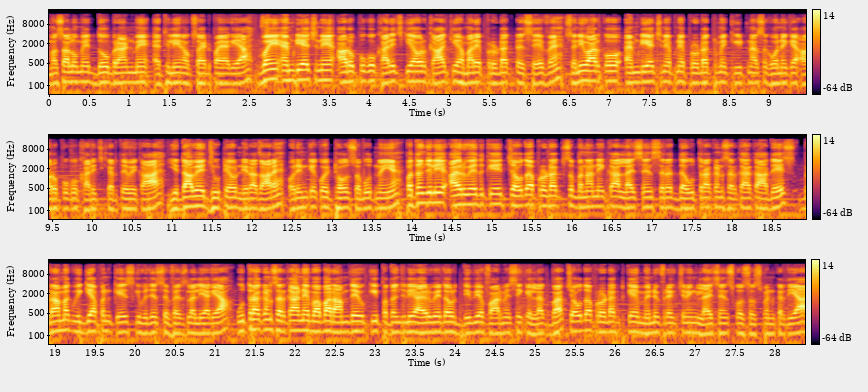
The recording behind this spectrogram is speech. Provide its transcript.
मसालों में दो ब्रांड में एथिलीन ऑक्साइड पाया गया है। वहीं एमडीएच ने आरोपों को खारिज किया और कहा कि हमारे प्रोडक्ट सेफ़ हैं। शनिवार को एमडीएच ने अपने प्रोडक्ट में कीटनाशक होने के आरोपों को खारिज करते हुए कहा है। ये दावे झूठे और निराधार हैं और इनके कोई ठोस सबूत नहीं है। पतंजलि आयुर्वेद के चौदह प्रोडक्ट्स बनाने का लाइसेंस रद्द, उत्तराखंड सरकार का आदेश। भ्रामक विज्ञापन केस की वजह से फैसला लिया गया। उत्तराखंड सरकार ने बाबा रामदेव की पतंजलि आयुर्वेद और दिव्य फार्मेसी के लगभग चौदह प्रोडक्ट के मैन्युफैक्चरिंग लाइसेंस को सस्पेंड कर दिया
